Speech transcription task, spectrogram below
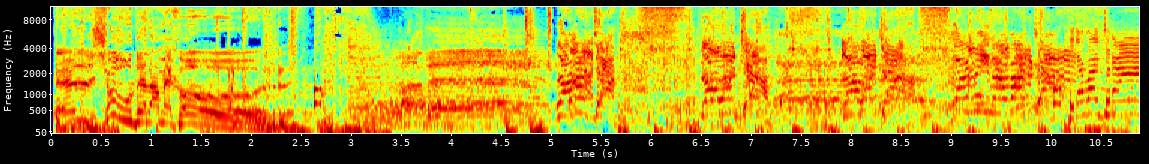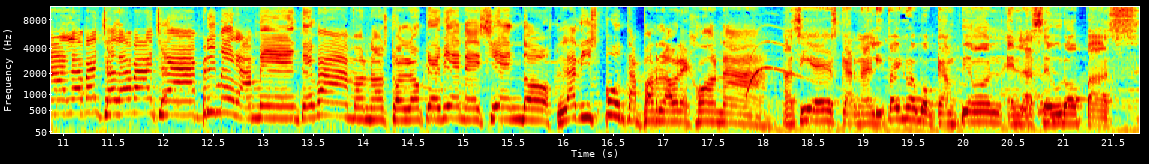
El show de la mejor. Con lo que viene siendo la disputa por la orejona. Así es, carnalito. Hay nuevo campeón en las Europas.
